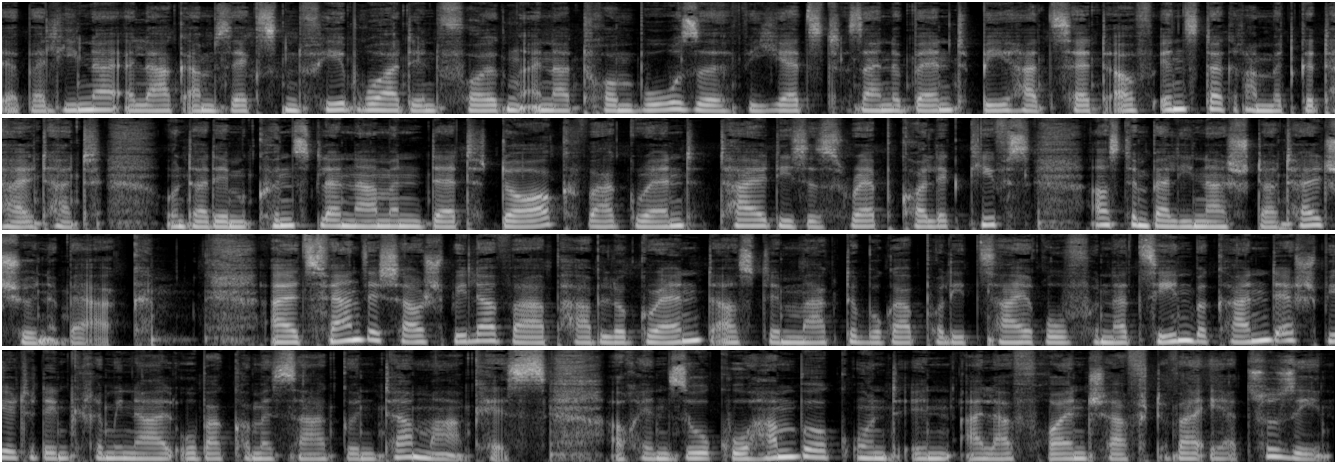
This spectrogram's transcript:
Der Berliner erlag am 6. Februar den Folgen einer Thrombose, wie jetzt seine Band BHZ auf Instagram mitgeteilt hat. Unter dem Künstlernamen Dead Dog war Grant Teil dieses Rap-Kollektivs aus dem Berliner Stadtteil Schöneberg. Als Fernsehschauspieler war Pablo Grant aus dem Magdeburger Polizeiruf 110 bekannt. Er spielte den Kriminaloberkommissar Günther Marquez. Auch in Soko Hamburg und in aller Freundschaft war er zu sehen.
